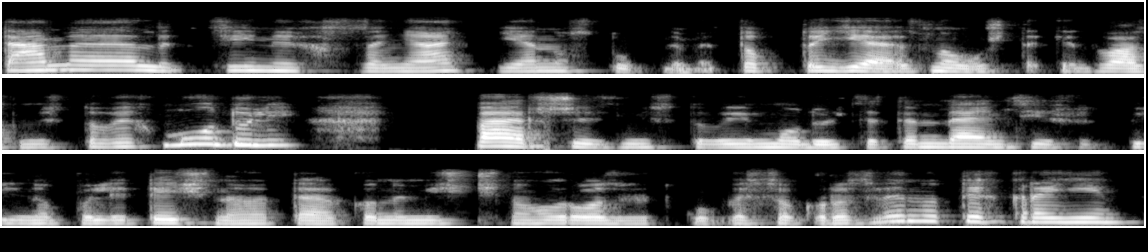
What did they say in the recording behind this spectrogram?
теми лекційних занять є наступними. Тобто є, знову ж таки, два змістових модулі. Перший змістовий модуль це тенденції суспільно-політичного та економічного розвитку високорозвинутих країн.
